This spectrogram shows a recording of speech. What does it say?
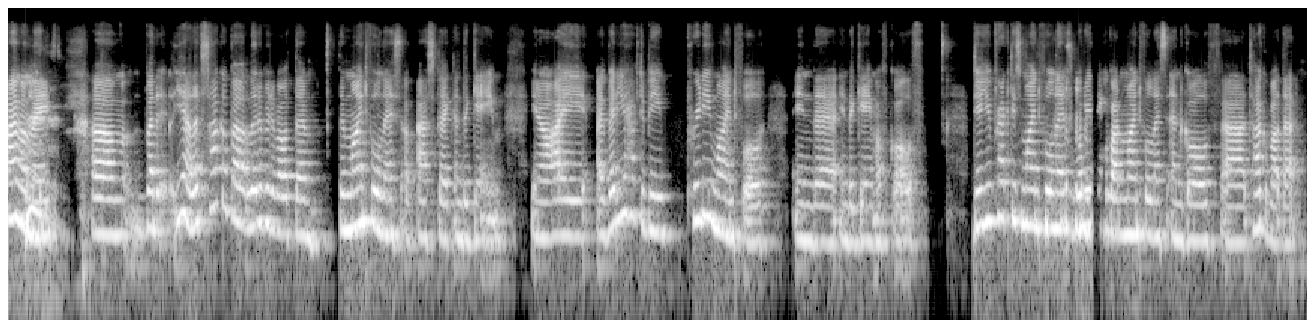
i'm amazed um but yeah let's talk about a little bit about the the mindfulness of aspect and the game you know i i bet you have to be pretty mindful in the in the game of golf. Do you practice mindfulness? What do you think about mindfulness and golf? Uh, talk about that.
